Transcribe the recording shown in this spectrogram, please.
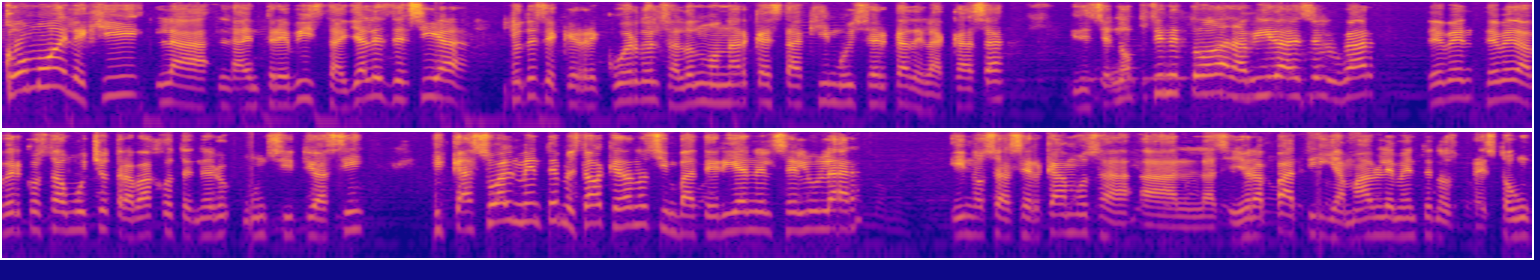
¿Cómo elegí la, la entrevista? Ya les decía, yo desde que recuerdo el Salón Monarca está aquí muy cerca de la casa y dice, no, pues tiene toda la vida ese lugar, debe, debe de haber costado mucho trabajo tener un sitio así. Y casualmente me estaba quedando sin batería en el celular y nos acercamos a, la señora Patti y amablemente nos prestó un,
